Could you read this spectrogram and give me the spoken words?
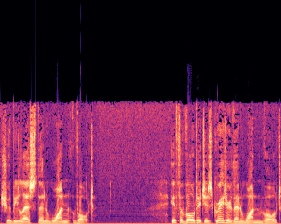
should be less than 1 volt. If the voltage is greater than 1 volt,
